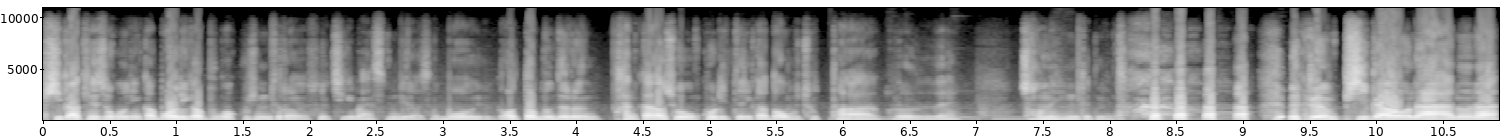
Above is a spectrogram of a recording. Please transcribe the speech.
비가 계속 오니까 머리가 무겁고 힘들어요. 솔직히 말씀드려서 뭐 어떤 분들은 단가가 좋은 콜이 뜨니까 너무 좋다 그러는데 저는 힘듭니다. 왜 그러면 비가 오나 안 오나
